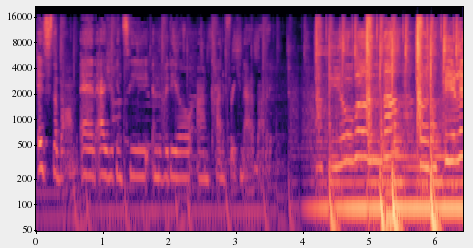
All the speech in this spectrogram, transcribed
It's the bomb, and as you can see in the video, I'm kind of freaking out about it. Might be over now, but I feel it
